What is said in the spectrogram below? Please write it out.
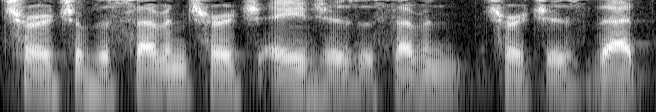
church of the seven church ages, the seven churches, that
